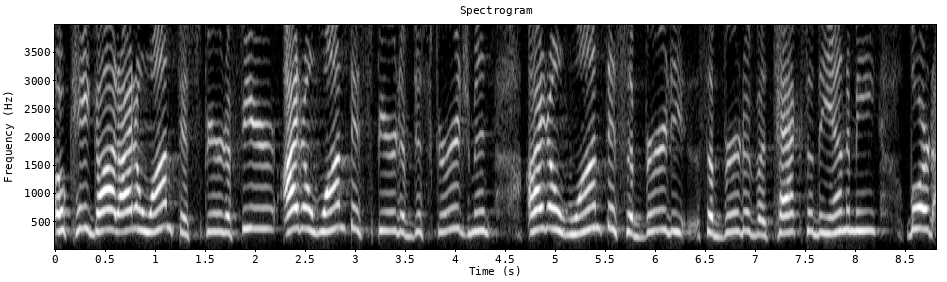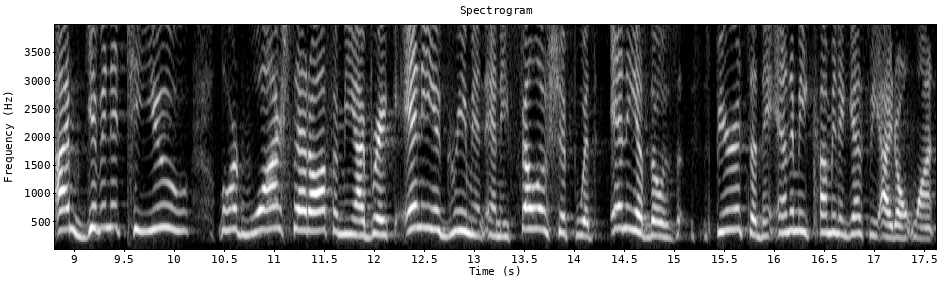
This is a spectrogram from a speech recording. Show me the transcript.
okay, God, I don't want this spirit of fear. I don't want this spirit of discouragement. I don't want this subvertive attacks of the enemy. Lord, I'm giving it to you. Lord, wash that off of me. I break any agreement, any fellowship with any of those spirits of the enemy coming against me. I don't want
